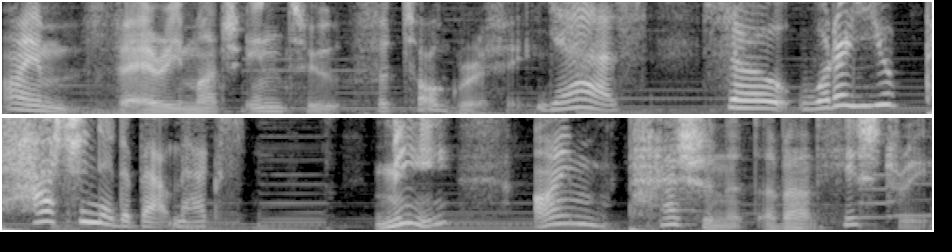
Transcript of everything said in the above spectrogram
I am very much into photography. Yes. So, what are you passionate about, Max? Me, I'm passionate about history.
